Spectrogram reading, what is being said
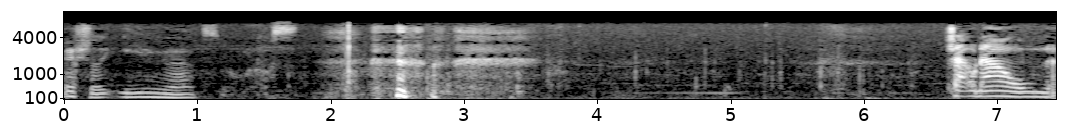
Actually eating that so gross. Chow down.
